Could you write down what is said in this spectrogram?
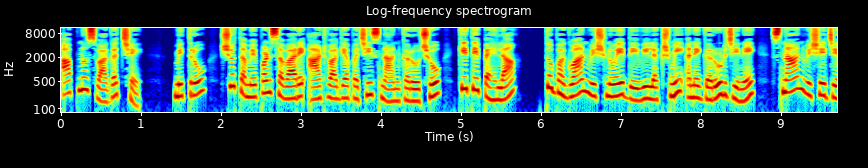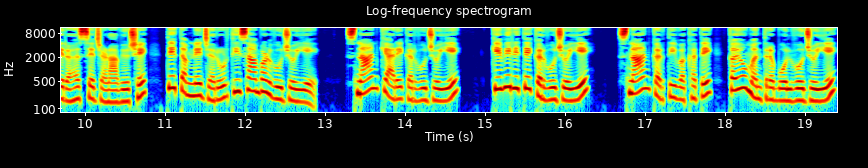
આપનું સ્વાગત છે. મિત્રો, શું તમે પણ સવારે આઠ વાગ્યા પછી સ્નાન કરો છો કે તે પહેલાં? તો ભગવાન વિષ્ણુએ દેવી લક્ષ્મી અને ગરુડજીને સ્નાન વિશે જે રહસ્ય જણાવ્યું છે તે તમને જરૂરથી સાંભળવું જોઈએ. સ્નાન ક્યારે કરવું જોઈએ? કેવી રીતે કરવું જોઈએ? સ્નાન કરતી વખતે કયો મંત્ર બોલવો જોઈએ?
